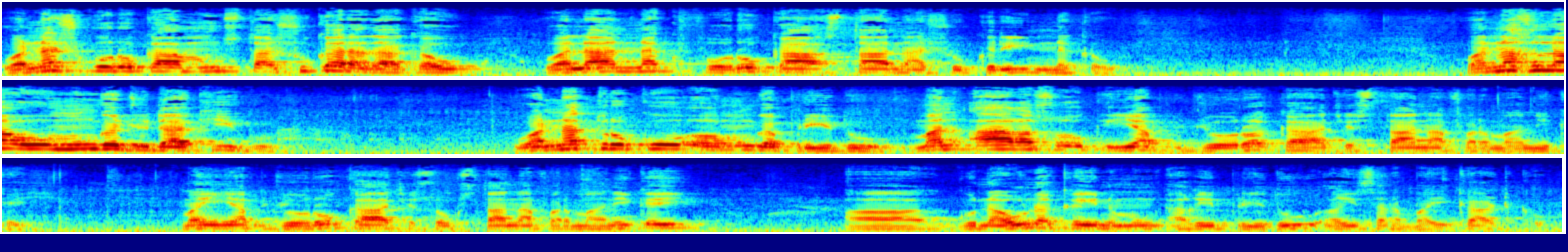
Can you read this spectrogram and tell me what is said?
ونشکرک موږ ستا شکر ادا کو ولا نکفرک ستا ناشکری نکو ونخلع موږ جدا کیګو ونترکو او مونږ پریدو من هغه څوک یفجرک چې ستا نافرمانی کوي من یفجرک چې څوک ستا نافرمانی کوي ګناونه کوي نو مونږ هغه پریدو هغه سره بایکاټ کوو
